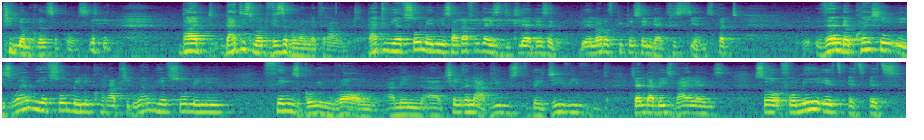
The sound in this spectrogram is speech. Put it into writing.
kingdom principles. but that is not visible on the ground. But we have so many, South Africa is declared, there's a, a lot of people saying they are Christians, but then the question is why we have so many corruption, why we have so many things going wrong. I mean, uh, children are abused, the GV, gender-based violence. So for me, it's it's it's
